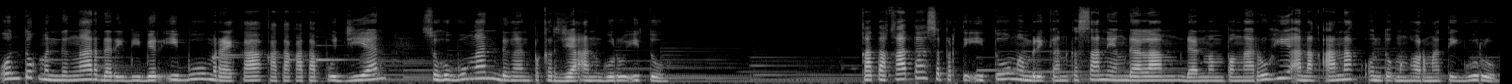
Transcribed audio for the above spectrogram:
untuk mendengar dari bibir ibu mereka kata-kata pujian sehubungan dengan pekerjaan guru itu. Kata-kata seperti itu memberikan kesan yang dalam dan mempengaruhi anak-anak untuk menghormati guru.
